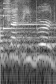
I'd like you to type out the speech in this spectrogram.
dans Flappy Bird.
